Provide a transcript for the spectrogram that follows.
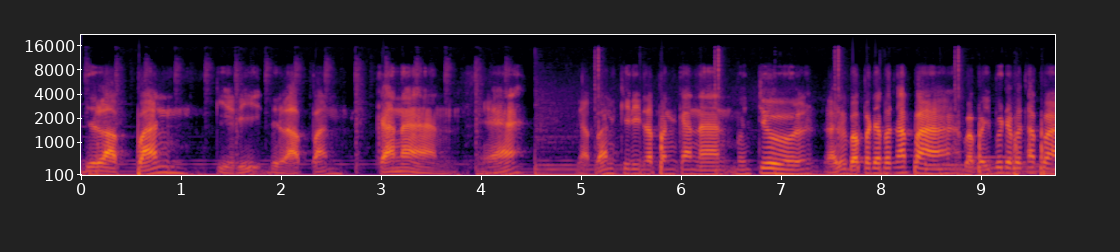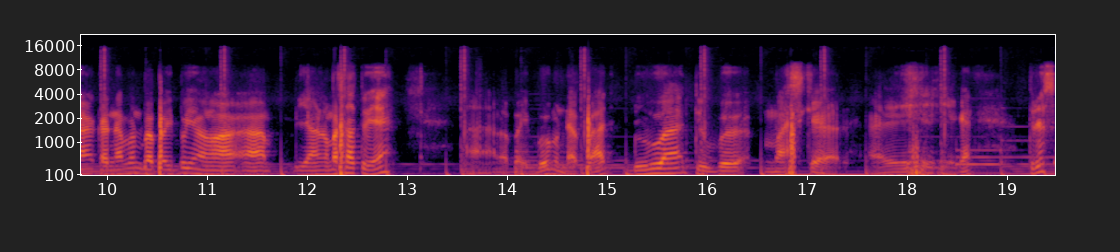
delapan kiri, delapan kanan ya. 8 kiri 8 kanan muncul. Lalu bapak dapat apa? Bapak ibu dapat apa? Karena pun bapak ibu yang uh, yang nomor satu ya nah, bapak ibu mendapat dua tube masker ya kan terus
